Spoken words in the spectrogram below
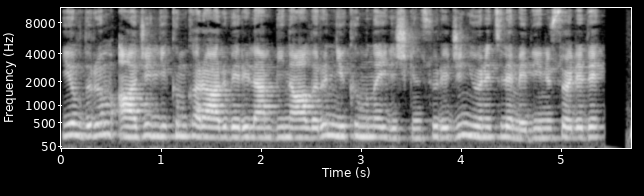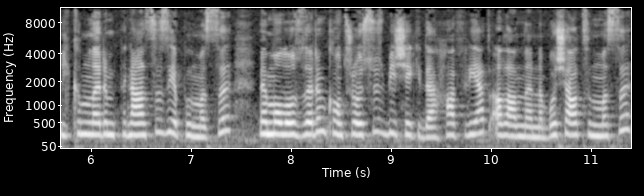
Yıldırım, acil yıkım kararı verilen binaların yıkımına ilişkin sürecin yönetilemediğini söyledi. Yıkımların plansız yapılması ve molozların kontrolsüz bir şekilde hafriyat alanlarına boşaltılması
